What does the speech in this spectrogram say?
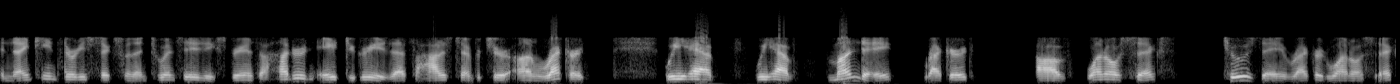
in 1936 when the Twin Cities experienced 108 degrees. That's the hottest temperature on record. We have we have Monday record of 106, Tuesday record 106,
